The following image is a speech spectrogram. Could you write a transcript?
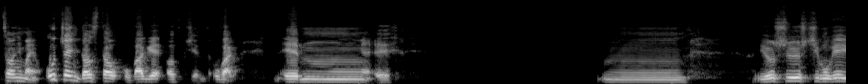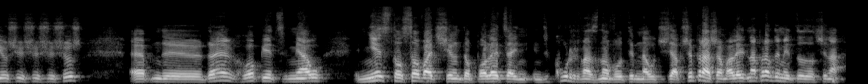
co oni mają? Uczeń dostał uwagę od księdza. Uwaga. Już, już ci mówię, już, już, już, już, już. Ten chłopiec miał nie stosować się do poleceń, kurwa znowu tym nauczyciela, przepraszam, ale naprawdę mnie to zaczyna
